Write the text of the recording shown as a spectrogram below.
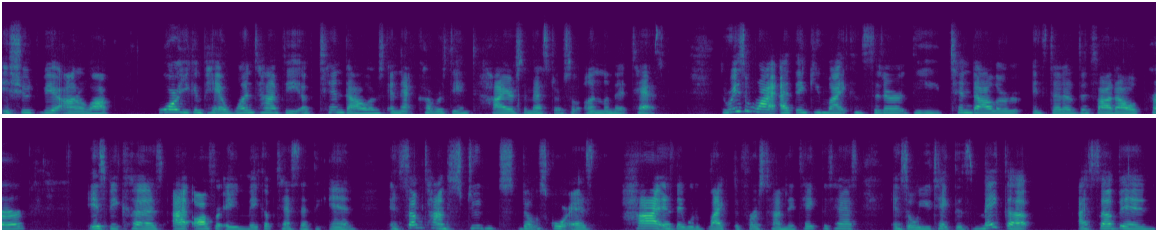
issued via Honor Lock, or you can pay a one-time fee of $10 and that covers the entire semester, so unlimited tests. The reason why I think you might consider the $10 instead of the $5 per is because I offer a makeup test at the end. And sometimes students don't score as high as they would have liked the first time they take the test. And so when you take this makeup, I sub in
